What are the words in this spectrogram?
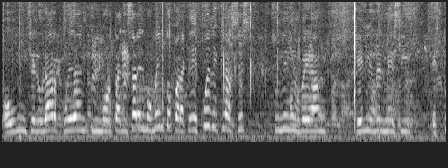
un celular puedan inmortalizar el momento para que después de clases sus niños vean que Lionel Messi estuvo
